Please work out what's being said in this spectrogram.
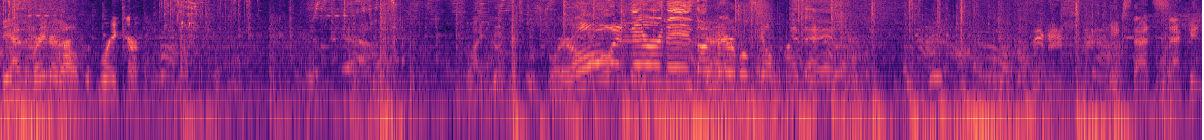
He has a breaker though. The breaker. My goodness, destroyer. Oh, and there it is. Unbearable skill finds ahead. Takes that second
